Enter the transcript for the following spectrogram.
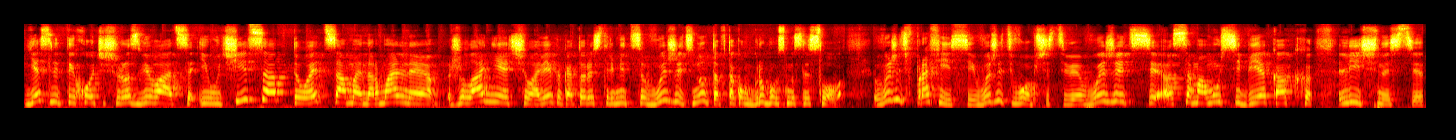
если ты хочешь развиваться и учиться, то это самое нормальное желание человека, который стремится выжить, ну, в таком грубом смысле слова слова. Выжить в профессии, выжить в обществе, выжить э, самому себе как личности.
